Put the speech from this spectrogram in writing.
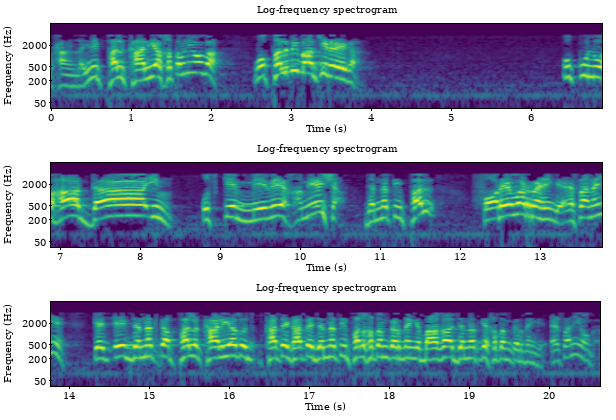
سبحان اللہ یعنی پھل کھا لیا ختم نہیں ہوگا، وہ پھل بھی باقی رہے گا۔ اکلوہا دائم، اس کے میوے ہمیشہ جنتی پھل فار ایور رہیں گے۔ ایسا نہیں ہے کہ ایک جنت کا پھل کھا لیا تو کھاتے کھاتے جنتی پھل ختم کر دیں گے باغات جنت کے ختم کر دیں گے۔ ایسا نہیں ہوگا۔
